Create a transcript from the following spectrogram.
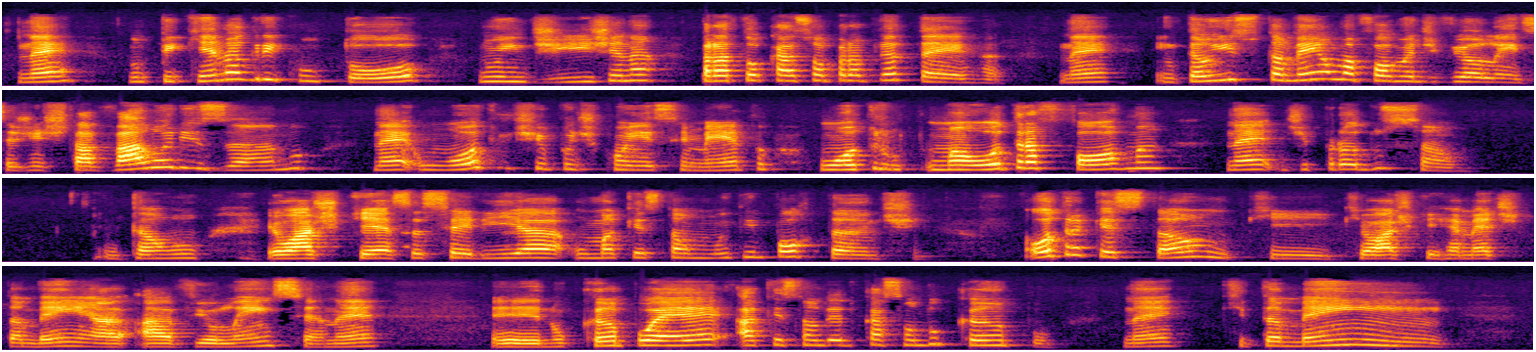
né, no pequeno agricultor, no indígena, para tocar sua própria terra, né? Então isso também é uma forma de violência. A gente está valorizando, né, um outro tipo de conhecimento, um outro, uma outra forma, né, de produção. Então, eu acho que essa seria uma questão muito importante. Outra questão que, que eu acho que remete também à, à violência, né, é, no campo é a questão da educação do campo, né? Que também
